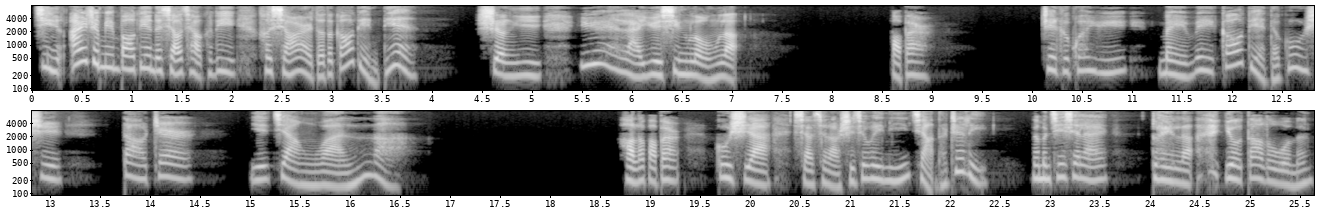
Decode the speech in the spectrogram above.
紧挨着面包店的小巧克力和小耳朵的糕点店，生意越来越兴隆了。宝贝儿，这个关于美味糕点的故事到这儿也讲完了。好了，宝贝儿，故事啊，小雪老师就为你讲到这里。那么接下来。对了，又到了我们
